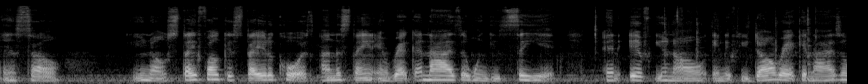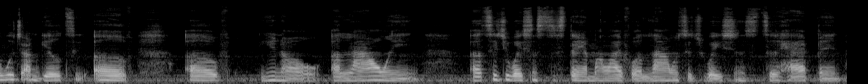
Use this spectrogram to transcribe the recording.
and so you know, stay focused, stay the course, understand and recognize it when you see it. And if you know, and if you don't recognize it, which I'm guilty of, of you know, allowing uh, situations to stay in my life or allowing situations to happen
